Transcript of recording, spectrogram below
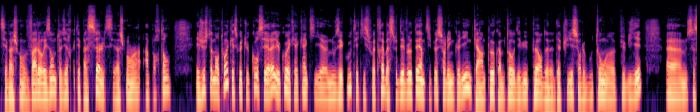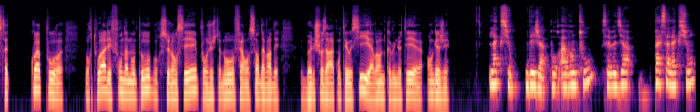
c'est vachement valorisant de te dire que t'es pas seul, c'est vachement important. Et justement toi, qu'est-ce que tu conseillerais du coup à quelqu'un qui nous écoute et qui souhaiterait bah, se développer un petit peu sur LinkedIn, qui a un peu comme toi au début peur d'appuyer sur le bouton publier, ce serait quoi pour pour toi les fondamentaux pour se lancer, pour justement faire en sorte d'avoir des, bonnes choses à raconter aussi et avoir une communauté euh, engagée? L'action, déjà, pour avant tout, ça veut dire passe à l'action,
